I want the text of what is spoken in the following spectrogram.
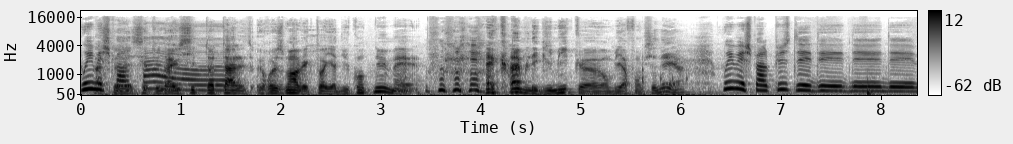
Oui, mais je parle C'est une réussite euh, totale. Heureusement, avec toi, il y a du contenu, mais quand même, les gimmicks euh, ont bien fonctionné. Hein. Oui, mais je parle plus des, des, des,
